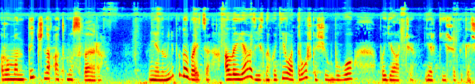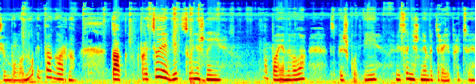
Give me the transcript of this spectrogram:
романтична атмосфера. Ні, ну мені подобається. Але я, звісно, хотіла трошки, щоб було поярче, яркіше таке, щоб було. Ну і так гарно. Так, працює від сонячної. Опа, я навела спишку і від сонячної батареї працює.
